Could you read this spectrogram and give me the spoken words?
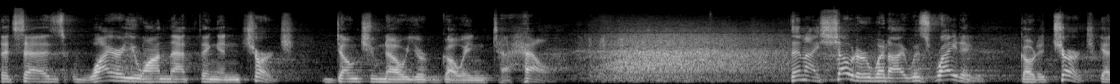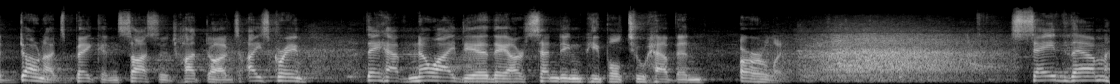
that says, Why are you on that thing in church? Don't you know you're going to hell? then I showed her what I was writing go to church, get donuts, bacon, sausage, hot dogs, ice cream. They have no idea they are sending people to heaven early. Save them,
